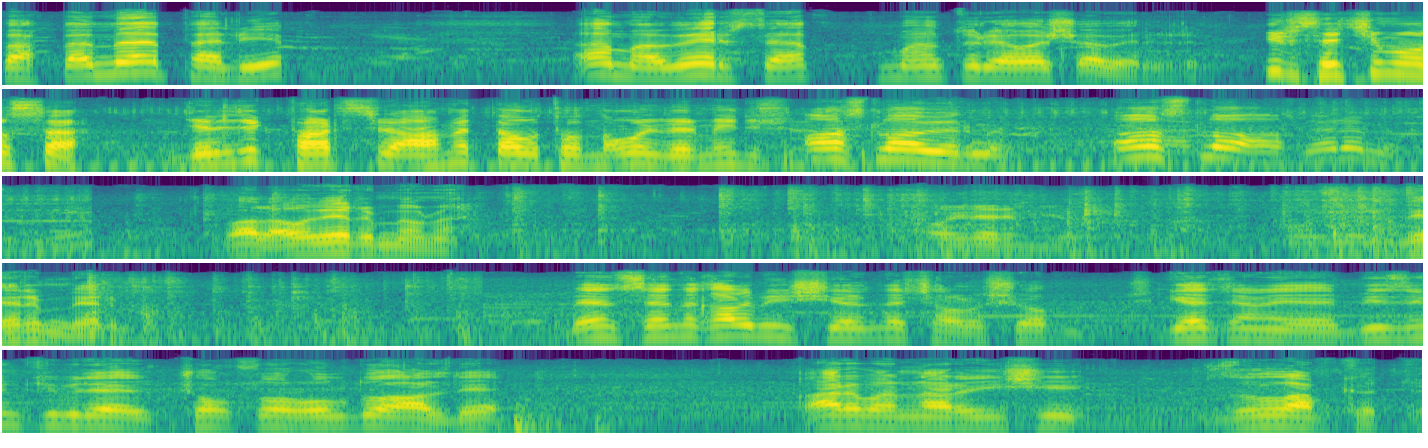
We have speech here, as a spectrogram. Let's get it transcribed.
bak ben MHP'liyim ama versem Mansur Yavaş'a veririm. Bir seçim olsa Gelecek Partisi ve Ahmet Davutoğlu'na oy vermeyi düşünür? Asla vermem. Asla veremem. Valla o veririm ona. Oy vermiyorum. Veririm veririm. Ben sendikalı bir iş yerinde çalışıyorum. Geçen e, bizimki bile çok zor olduğu halde garibanların işi zıllam kötü.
